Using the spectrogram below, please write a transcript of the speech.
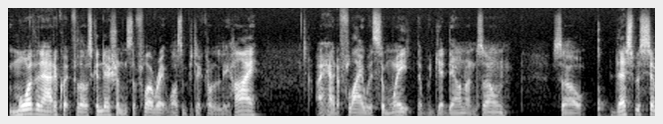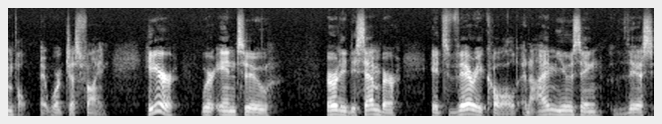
more than adequate for those conditions. The flow rate wasn't particularly high. I had a fly with some weight that would get down on its own. So this was simple. It worked just fine. Here we're into early December it's very cold, and I'm using this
